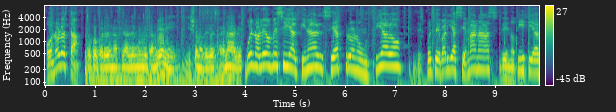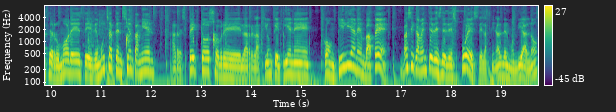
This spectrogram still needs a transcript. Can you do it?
o no lo está? Me tocó perder una final del mundo también y, y yo no quería saber nada. Que... Bueno, Leo Messi al final se ha pronunciado después de varias semanas de noticias, de rumores, de, de mucha tensión también al respecto sobre la relación que tiene con Kylian Mbappé, básicamente desde después de la final del Mundial, ¿no?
